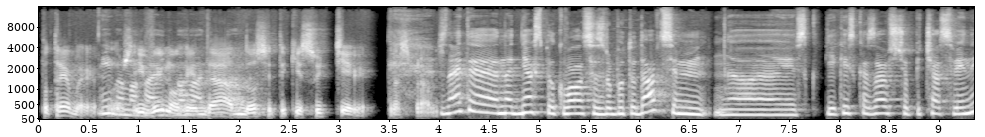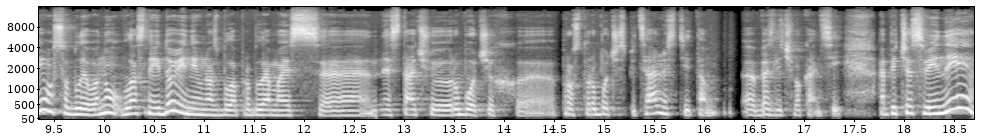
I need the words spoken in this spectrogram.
потреби І і, вимоги багато, да, так. досить такі суттєві насправді. Знаєте, на днях спілкувалася з роботодавцем, е, який сказав, що під час війни особливо, ну, власне, і до війни у нас була проблема з е, нестачею робочих, е, просто робочої спеціальності, там безліч вакансій. А під час війни,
